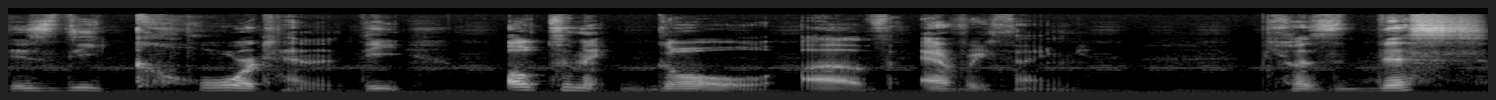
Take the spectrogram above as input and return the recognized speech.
is the core tenet, the ultimate goal of everything. Because this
